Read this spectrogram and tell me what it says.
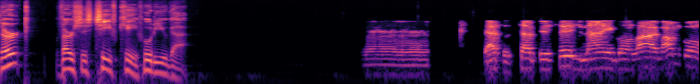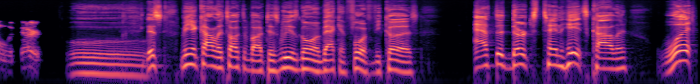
Durk versus Chief Keef. Who do you got? Man, that's a tough decision. I ain't gonna lie. I'm going with Durk. Ooh. This me and Colin talked about this. We was going back and forth because after Durk's ten hits, Colin, what?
